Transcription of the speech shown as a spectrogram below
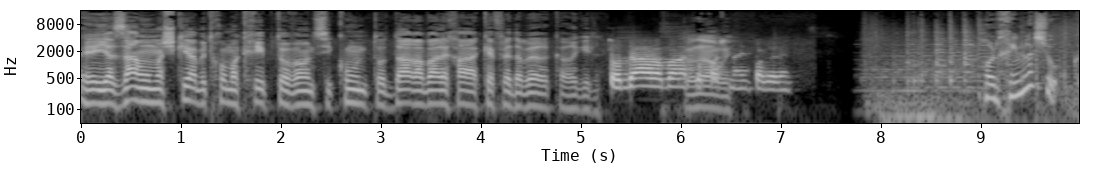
אה, יזם ומשקיע בתחום הקריפטו והון סיכון, תודה רבה לך, כיף לדבר כרגיל. תודה רבה, תודה אורי. הולכים לשוק.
